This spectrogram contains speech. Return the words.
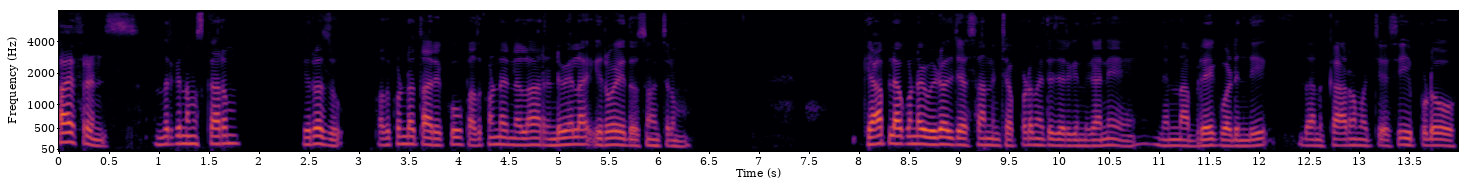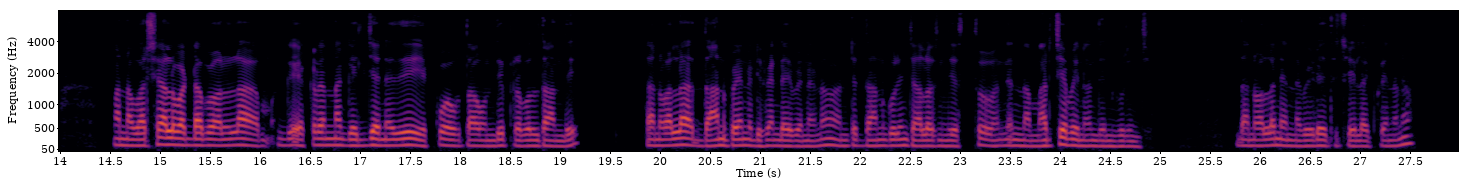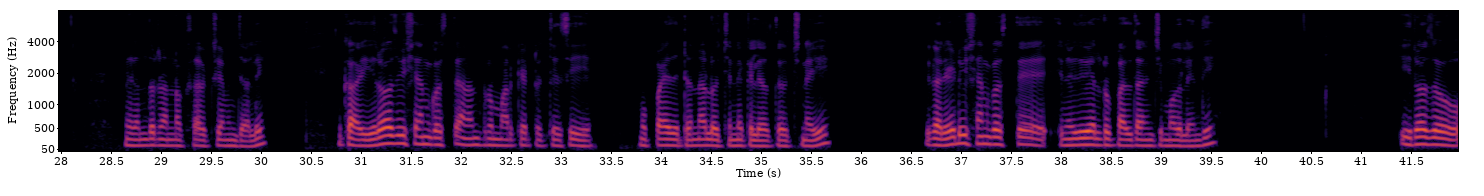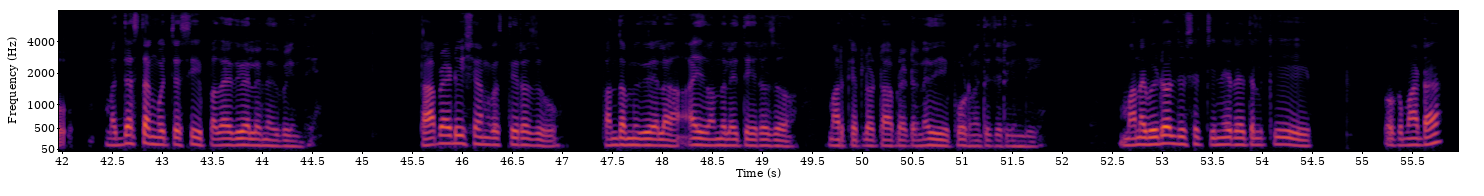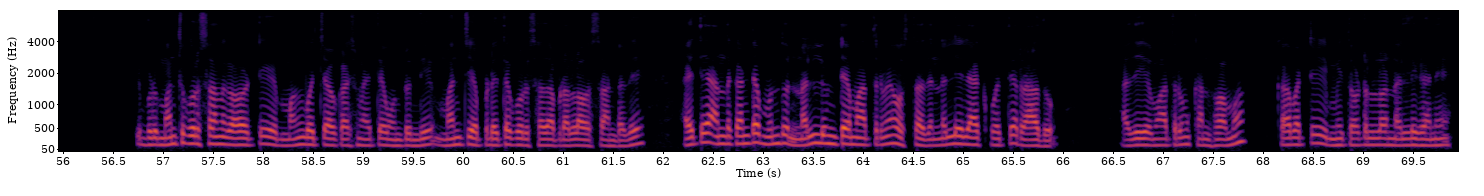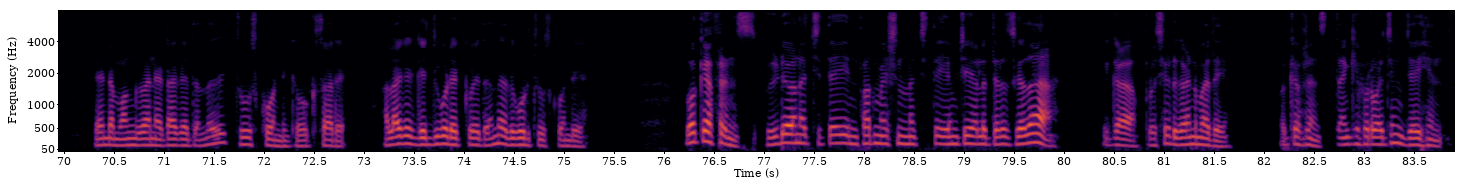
Hi friends అందరికీ నమస్కారం. ఈరోజు పదకొండో తారీఖు పదకొండో నెల రెండు వేల ఇరవై ఐదో సంవత్సరం. గ్యాప్ లేకుండా వీడియోలు చేస్తానని చెప్పడం అయితే జరిగింది కానీ నిన్న బ్రేక్ పడింది. దానికి కారణం వచ్చేసి ఇప్పుడు మన వర్షాలు పడ్డ వల్ల ఎక్కడన్నా గజ్జి అనేది ఎక్కువ అవుతూ ఉంది ప్రబలుతూ ఉంది. దానివల్ల దానిపైన డిపెండ్ అయిపోయినాను. అంటే దాని గురించి ఆలోచన చేస్తూ నిన్న మర్చిపోయినాను దీని గురించి. దానివల్ల నిన్న వీడియో అయితే చేయలేకపోయినాను. మీరందరూ నన్ను ఒకసారి క్షమించాలి. ఇక ఈరోజు విషయానికి వస్తే అనంతపురం మార్కెట్ వచ్చేసి ముప్పై ఐదు టన్నులు చిన్న అయితే వచ్చినాయి. ఇక రేటు విషయానికి వస్తే ఎనిమిది వేల రూపాయల నుంచి మొదలైంది. ఈరోజు మధ్యస్థంగా వచ్చేసి పదహైదు వేలు అనేది పోయింది. టాప్ రేట్ విషయానికి వస్తే ఈరోజు పంతొమ్మిది వేల ఐదు వందలు అయితే ఈరోజు మార్కెట్లో టాప్ రేట్ అనేది పోవడం అయితే జరిగింది. మన వీడియోలు చూసే చిన్న రైతులకి ఒక మాట ఇప్పుడు మంచు కురుస్తుంది కాబట్టి మంగు వచ్చే అవకాశం అయితే ఉంటుంది. మంచు ఎప్పుడైతే కురుస్తుందో అప్పుడల్లా వస్తూ ఉంటుంది. అయితే అందుకంటే ముందు నల్లి ఉంటే మాత్రమే వస్తుంది. నల్లి లేకపోతే రాదు. అది మాత్రం కన్ఫామ్. కాబట్టి మీ తోటల్లో నల్లి కానీ లేదంటే మంగు కానీ అటాక్ అవుతుంది అది చూసుకోండి ఇంకా ఒకసారి. అలాగే గజ్జి కూడా ఎక్కువైతుంది అది కూడా చూసుకోండి. ఓకే ఫ్రెండ్స్ వీడియో నచ్చితే ఇన్ఫర్మేషన్ నచ్చితే ఏం చేయాలో తెలుసు కదా? ఇక ప్రొసీడ్ కానీ మరి. Okay friends thank you for watching. Jai Hind.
